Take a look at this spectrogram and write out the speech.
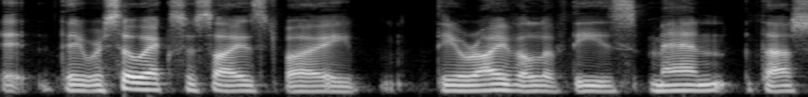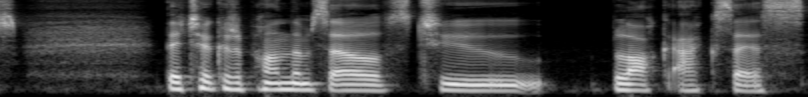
it, they were so exercised by the arrival of these men that they took it upon themselves to block access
